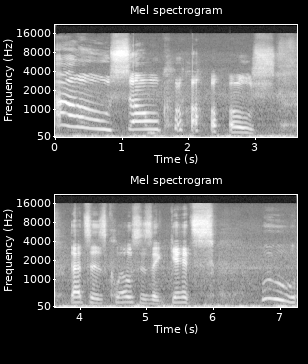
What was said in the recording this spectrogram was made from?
Oh, so close. That's as close as it gets. Woo!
